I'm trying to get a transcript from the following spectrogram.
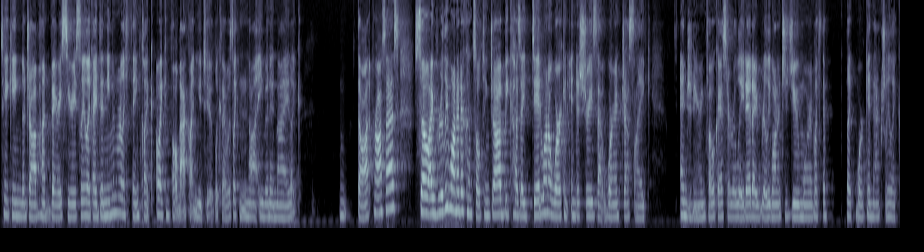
taking the job hunt very seriously. Like I didn't even really think like, oh, I can fall back on YouTube. Like that was like not even in my like thought process. So I really wanted a consulting job because I did want to work in industries that weren't just like engineering focused or related. I really wanted to do more of like the like work in actually like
